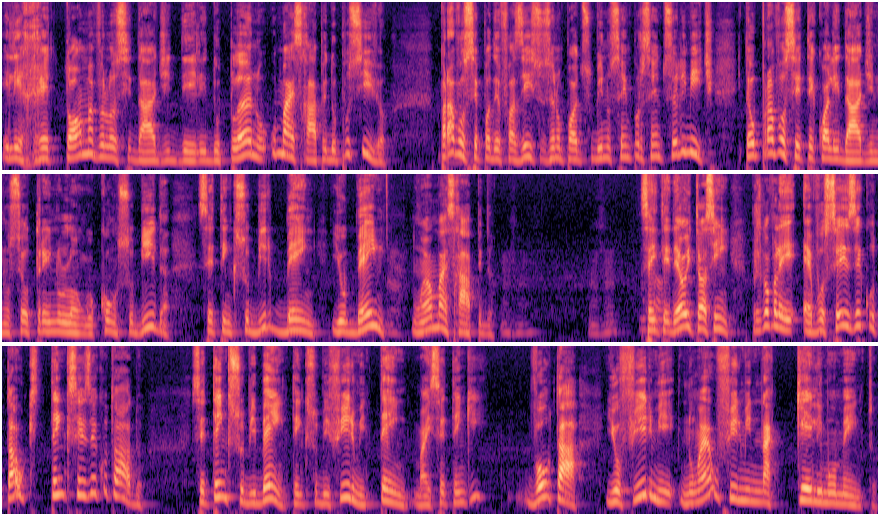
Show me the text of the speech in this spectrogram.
ele retoma a velocidade dele do plano o mais rápido possível. Para você poder fazer isso, você não pode subir no 100% do seu limite. Então, para você ter qualidade no seu treino longo com subida, você tem que subir bem. E o bem não é o mais rápido. Você entendeu? Então, assim, por isso que eu falei, é você executar o que tem que ser executado. Você tem que subir bem? Tem que subir firme? Tem, mas você tem que voltar. E o firme não é o firme naquele momento.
